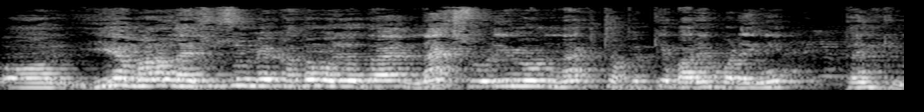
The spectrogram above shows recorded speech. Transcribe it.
और ये हमारा लाइसेंस में खत्म हो जाता है। नेक्स्ट वीडियो में हम नेक्स्ट टॉपिक के बारे में पढ़ेंगे। थैंक यू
